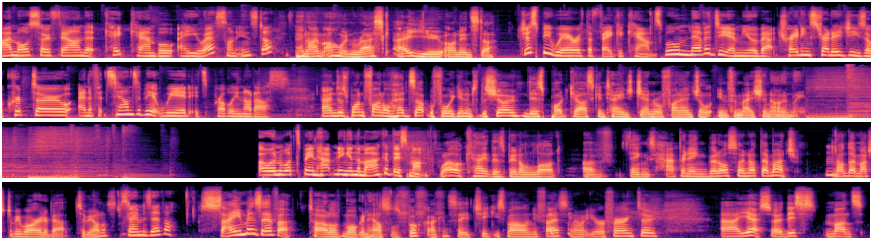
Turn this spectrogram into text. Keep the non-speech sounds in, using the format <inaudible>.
I'm also found at Kate Campbell AUS on Insta. And I'm Owen Rask AU on Insta. Just beware of the fake accounts. We'll never DM you about trading strategies or crypto, and if it sounds a bit weird, it's probably not us. And just one final heads up before we get into the show this podcast contains general financial information only. Oh, and what's been happening in the market this month? Well, Kate, there's been a lot of things happening, but also not that much. Not that much to be worried about, to be honest. Same as ever. Same as ever. Title of Morgan Housel's book. I can see a cheeky smile on your face. I know what you're referring to. Uh, yeah, so this month's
